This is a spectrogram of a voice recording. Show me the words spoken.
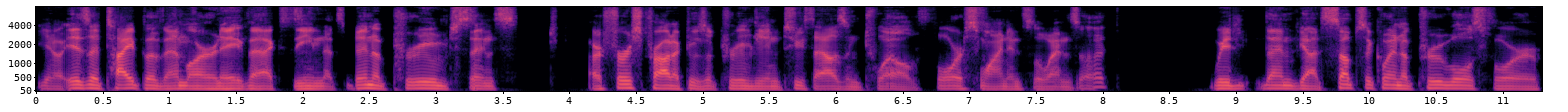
you know, is a type of mRNA vaccine that's been approved since our first product was approved in 2012 for swine influenza. We then got subsequent approvals for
